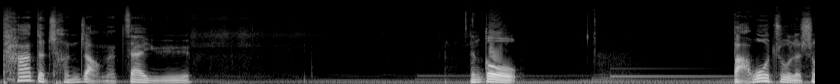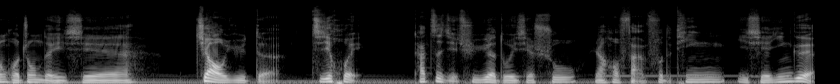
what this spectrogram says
他的成长呢，在于能够把握住了生活中的一些教育的机会，他自己去阅读一些书，然后反复的听一些音乐。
